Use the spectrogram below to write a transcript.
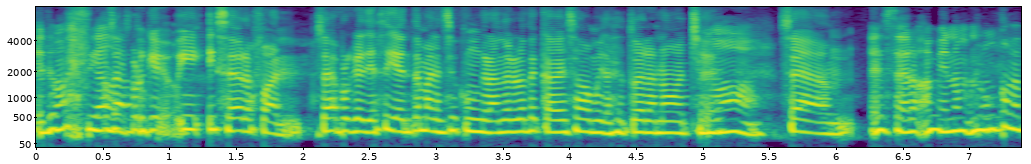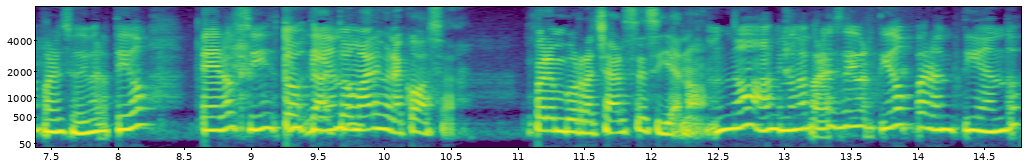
Es demasiado O sea, porque, estúpido. y, y cero fun. O sea, porque el día siguiente amaneces con un gran dolor de cabeza, vomitaste toda la noche. No. O sea, Es cero. A mí no- nunca me pareció divertido, pero sí to- tomar es una cosa. Pero emborracharse sí ya no. No, a mí no me parece divertido, pero entiendo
